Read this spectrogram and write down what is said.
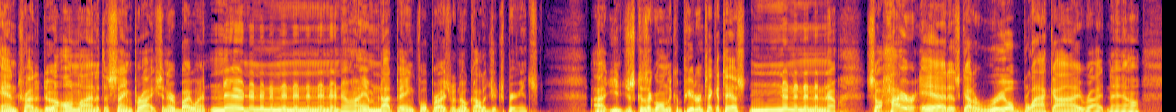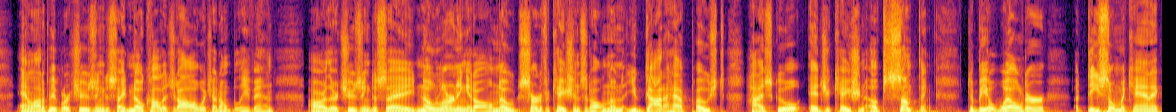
and try to do it online at the same price. And everybody went, no, no, no, no, no, no, no, no, no, no. I am not paying full price with no college experience. Uh, you, just because I go on the computer and take a test, no, no, no, no, no. So higher ed has got a real black eye right now, and a lot of people are choosing to say no college at all, which I don't believe in, or they're choosing to say no learning at all, no certifications at all. No, you got to have post high school education of something to be a welder, a diesel mechanic,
